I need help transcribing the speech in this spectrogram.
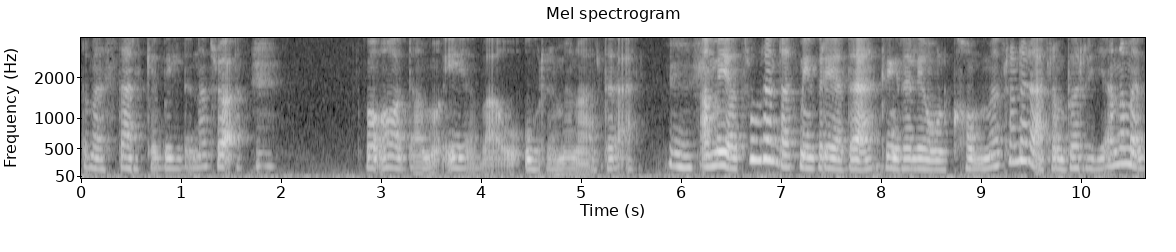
de här starka bilderna tror jag. Och Adam och Eva och ormen och allt det där. Mm. Ja, men jag tror ändå att min vrede kring religion kommer från det där från början. De här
